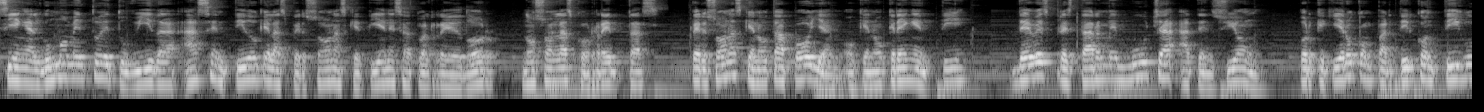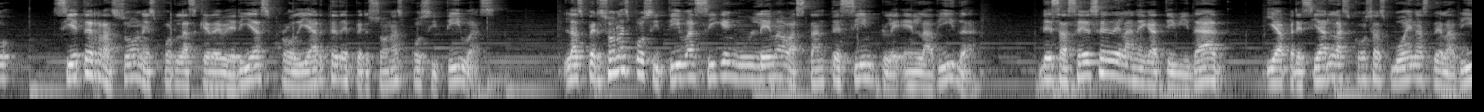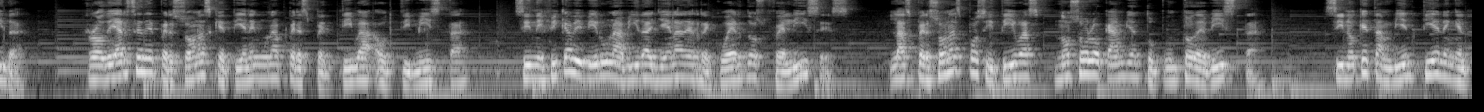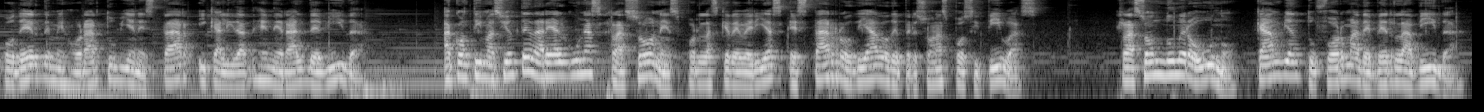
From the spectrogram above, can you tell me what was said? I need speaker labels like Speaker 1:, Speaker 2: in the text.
Speaker 1: Si en algún momento de tu vida has sentido que las personas que tienes a tu alrededor no son las correctas, personas que no te apoyan o que no creen en ti, debes prestarme mucha atención porque quiero compartir contigo siete razones por las que deberías rodearte de personas positivas. Las personas positivas siguen un lema bastante simple en la vida, deshacerse de la negatividad y apreciar las cosas buenas de la vida. Rodearse de personas que tienen una perspectiva optimista significa vivir una vida llena de recuerdos felices. Las personas positivas no solo cambian tu punto de vista, sino que también tienen el poder de mejorar tu bienestar y calidad general de vida. A continuación te daré algunas razones por las que deberías estar rodeado de personas positivas. Razón número 1. Cambian tu forma de ver la vida.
